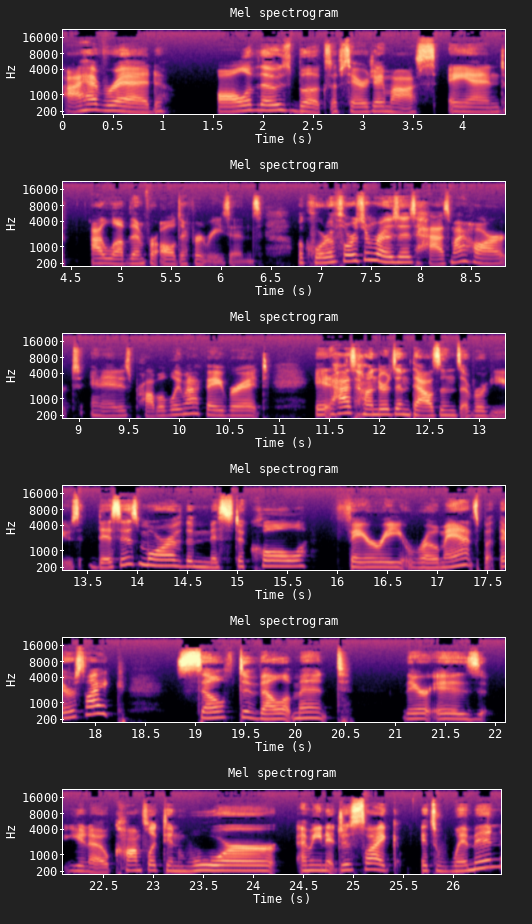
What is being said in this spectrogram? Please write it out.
I have read all of those books of Sarah J. Maas and I love them for all different reasons. A Court of Thorns and Roses has my heart and it is probably my favorite. It has hundreds and thousands of reviews. This is more of the mystical fairy romance, but there's like self development there is, you know, conflict and war. I mean, it just like it's women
